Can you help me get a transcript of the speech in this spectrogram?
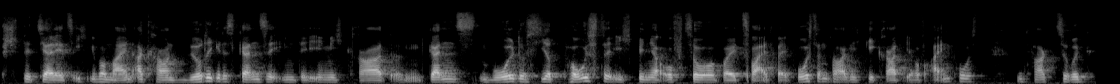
speziell jetzt ich über meinen Account würdige das Ganze, indem ich gerade ähm, ganz wohl dosiert poste. Ich bin ja oft so bei zwei, drei Posts am Tag. Ich gehe gerade eher auf einen Post am Tag zurück,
